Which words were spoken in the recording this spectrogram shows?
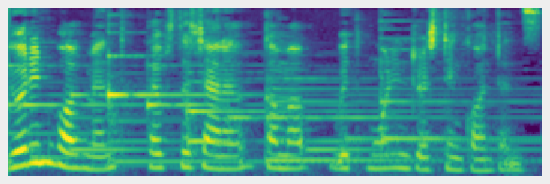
Your involvement helps the channel come up with more interesting contents.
